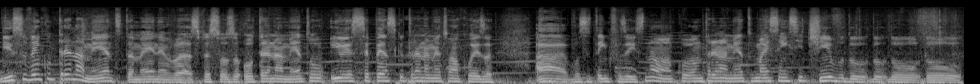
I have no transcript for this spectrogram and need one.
Isso vem com treinamento também, né? As pessoas, o treinamento, e você pensa que o treinamento é uma coisa, ah, você tem que fazer isso. Não, é um treinamento mais sensitivo do, do, do, do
